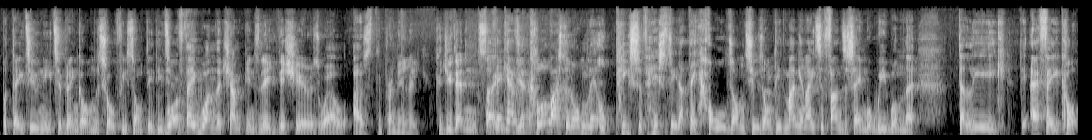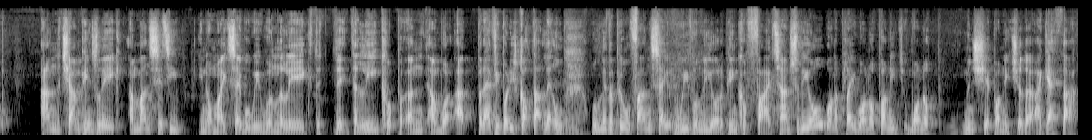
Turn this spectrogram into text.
But they do need to bring home the trophies, don't they? they do. What if they won the Champions League this year as well as the Premier League? Could you then say? I think every Yeah. club has their own little piece of history that they hold on to, don't they? The Man United fans are saying, well, we won the, the league, the FA Cup, and the Champions League. And Man City, you know, might say, well, we won the league, the, the, the League Cup, and, and what. Uh, but everybody's got that little. Well, Liverpool fans say well, we've won the European Cup five times, so they all want to play one up on each, one upmanship on each other. I get that,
